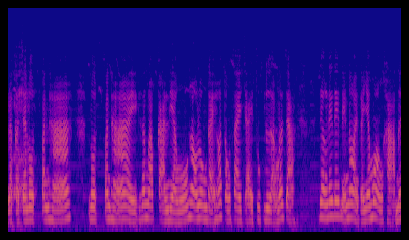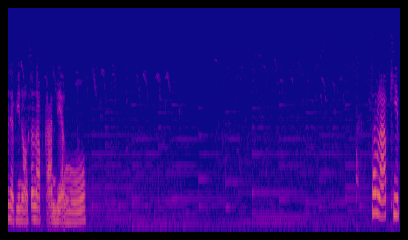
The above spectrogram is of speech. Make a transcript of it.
แล้วก็จะลดปัญหาลดปัญหาไอ้สำหรับการเลี้ยงหมูเฮาลงได้เฮาต้องใส่ใจทุกเรื่องเนาะจ้ะเรื่องเล็กๆน้อยๆก็อย่ามองข้ามเด้อจ้ะพี่น้องสำหรับการเลี้ยงหมู สำหรับคลิป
